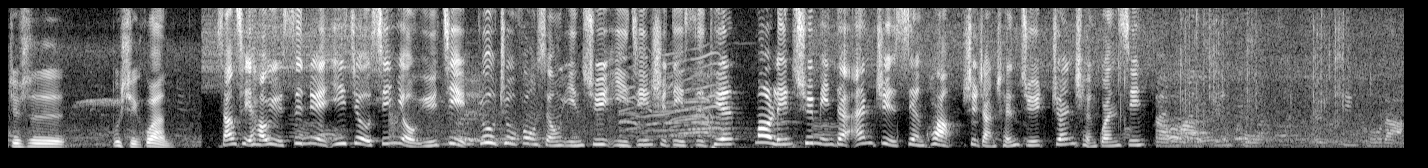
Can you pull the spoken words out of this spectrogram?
就是不习惯。想起好雨肆虐，依旧心有余悸。入住凤雄营区已经是第四天，茂林区民的安置现况，市长陈菊专程关心。辛苦，辛苦了，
